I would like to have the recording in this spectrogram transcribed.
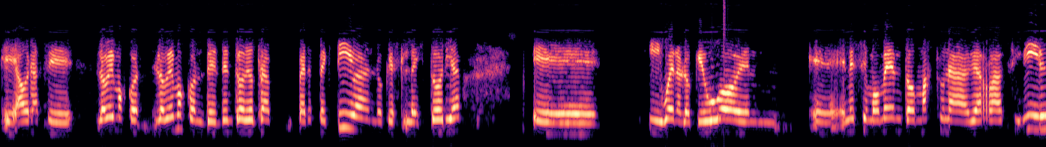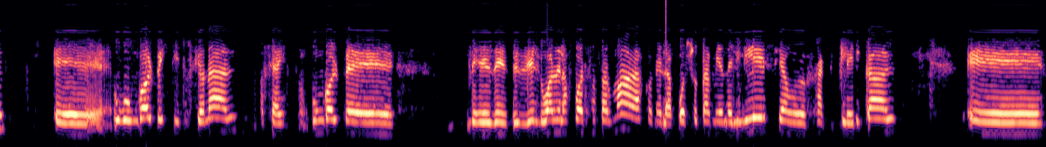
eh, ahora se, lo vemos con, lo vemos con dentro de otra perspectiva en lo que es la historia, eh, y bueno, lo que hubo en, eh, en ese momento, más que una guerra civil, eh, hubo un golpe institucional, o sea, un golpe de, del lugar de las Fuerzas Armadas, con el apoyo también de la Iglesia o clerical, eh,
